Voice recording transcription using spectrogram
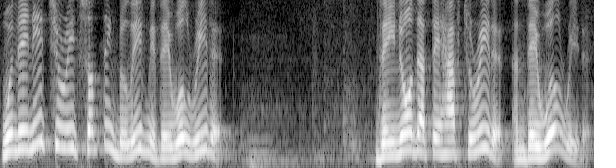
When they need to read something, believe me, they will read it. They know that they have to read it, and they will read it.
